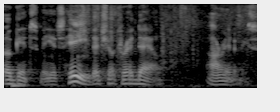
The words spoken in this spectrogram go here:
against me? It's He that shall tread down our enemies.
